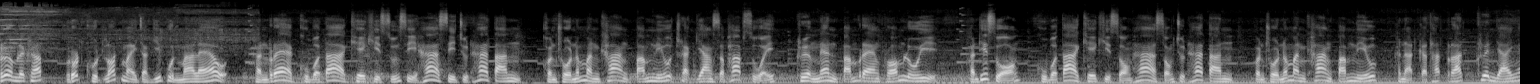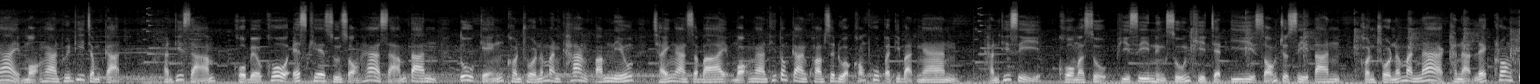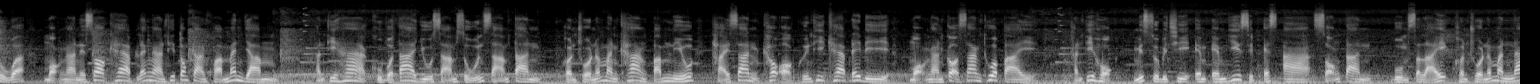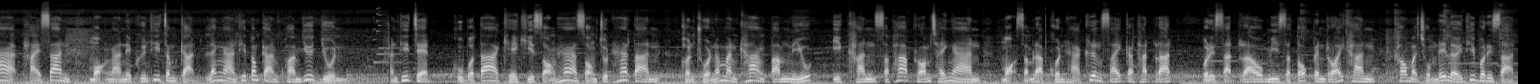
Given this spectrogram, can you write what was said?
เริ่มเลยครับ รถขุดล็อตใหม่จากญี่ปุ่นมาแล้ว คันแรกคูโบต้า K 045 4.5ตัน คอนโทรลน้ำมันข้างปั๊มนิ้วแทร็กยางสภาพสวย เครื่องแน่นปั๊มแรงพร้อมลุย คันที่2คูโบต้า K 25 2.5ตัน คอนโทรลน้ำมันข้างปั๊มนิ้ว ขนาดกระทัดรัดเคลื่อนย้ายง่ายเหมาะงานพื้นที่จำกัดคันที่ 3 โคเบลโค SK 025 3 ตัน ตู้เก๋ง คอนโทรลน้ำมันข้างปั๊มนิ้ว ใช้งานสบาย เหมาะงานที่ต้องการความสะดวกของผู้ปฏิบัติงาน คันที่ 4 โคมาสุ PC 1 0 7 E 2.4 ตัน คอนโทรลน้ำมันหน้าขนาดเล็กคล่องตัว เหมาะงานในซอกแคบและงานที่ต้องการความแม่นยำคันที่ 5 คูโบต้า U 3 0 3ตัน คอนโทรลน้ำมันข้างปั๊มนิ้ว ถ่ายสั้นเข้าออกพื้นที่แคบได้ดี เหมาะงานก่อสร้างทั่วไปคันที่ 6 Mitsubishi MM 20 SR 2 ตัน บูมสไลด์ คอนโทรลน้ำมันหน้า ถ่ายสั้น เหมาะงานในพื้นที่จำกัด และงานที่ต้องการความยืดหยุ่น คันที่ 7 คูโบต้า KK 25 2.5 ตัน คอนโทรลน้ำมันข้างปั๊มนิ้ว อีกคันสภาพพร้อมใช้งาน เหมาะสำหรับคนหาเครื่องไซส์กระทัดรัด บริษัทเรามีสต็อกเป็นร้อยคัน เข้ามาชมได้เลยที่บริษัท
